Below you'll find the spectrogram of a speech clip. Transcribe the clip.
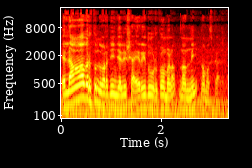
എല്ലാവർക്കും എന്ന് പറഞ്ഞു കഴിഞ്ഞാൽ ഷെയർ ചെയ്ത് കൊടുക്കുകയും വേണം. നന്ദി നമസ്കാരം.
